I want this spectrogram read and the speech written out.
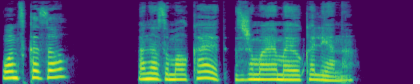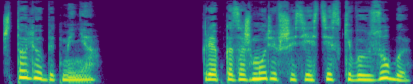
Он сказал... Она замолкает, сжимая мое колено. Что любит меня. Крепко зажмурившись, я стискиваю зубы,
